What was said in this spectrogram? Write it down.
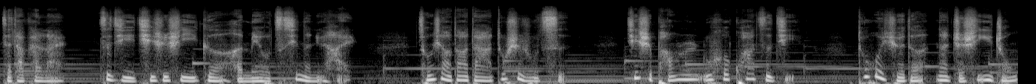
在他看来，自己其实是一个很没有自信的女孩，从小到大都是如此，即使旁人如何夸自己。都会觉得那只是一种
